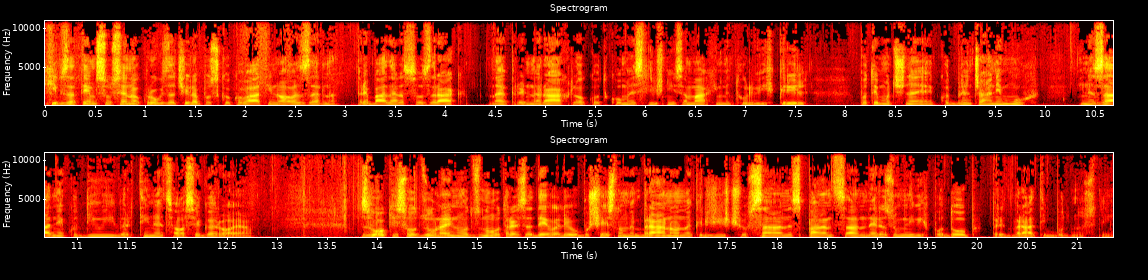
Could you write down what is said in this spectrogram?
Hip zatem so vse naokrog začela poskakovati nova zrna. Prebadali so zrak, najprej narahlo kot komaj slišni zamahi metuljivih kril, potem močneje kot brenčanje muh in na zadnje kot divji vrtinec osega roja. Zvoki so od zunaj in od znotraj zadevali obošesno membrano na križišču san, spanca, nerazumljivih podob pred vrati budnosti.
